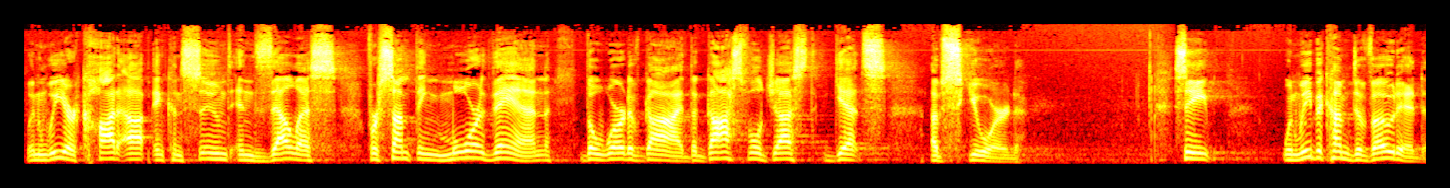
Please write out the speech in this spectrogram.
when we are caught up and consumed and zealous for something more than the Word of God. The gospel just gets obscured. See, when we become devoted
